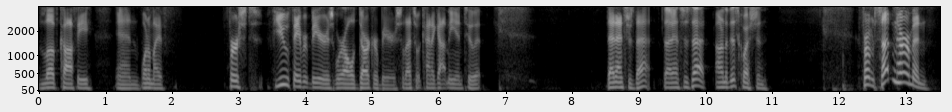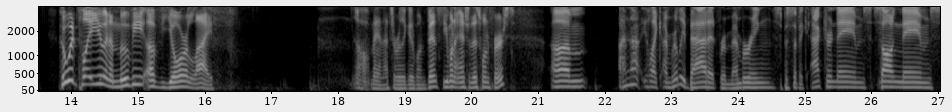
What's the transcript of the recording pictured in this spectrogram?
love coffee, and one of my first few favorite beers were all darker beers, so that's what kind of got me into it. That answers that. That answers that. On to this question. From Sutton Herman, who would play you in a movie of your life? Oh man, that's a really good one. Vince, do you want to answer this one first? Um, I'm not like I'm really bad at remembering specific actor names, song names,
